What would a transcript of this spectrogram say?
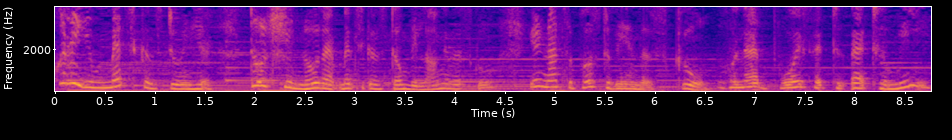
What are you Mexicans doing here? Don't you know that Mexicans don't belong in the school? You're not supposed to be in the school. When that boy said to, that to me,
